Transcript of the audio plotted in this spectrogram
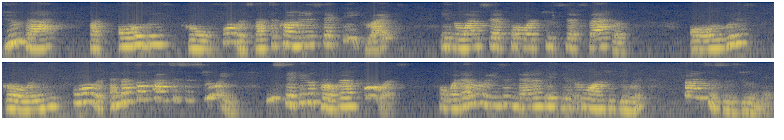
do that, but always go forwards. That's a communist technique, right? In the one step forward, two steps backward. Always going forward. And that's what Francis is doing. He's taking the program forward. For whatever reason, Benedict didn't want to do it. Francis is doing it.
